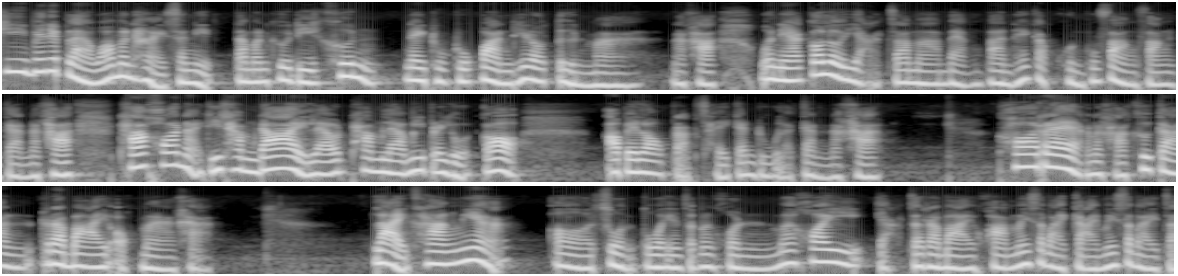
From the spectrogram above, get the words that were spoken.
ที่ไม่ได้แปลว่ามันหายสนิท แต่มันคือดีขึ้นในทุกๆวันที่เราตื่นมา นะคะ วันนี้ก็เลยอยากจะมาแบ่งปันให้กับคุณผู้ฟังฟังกันนะคะ ถ้าข้อไหนที่ทำได้แล้วทำแล้วมีประโยชน์ก็เอาไปลองปรับใช้กันดูแล้วกันนะคะ ข้อแรกนะคะคือการระบายออกมาค่ะ หลายครั้งเนี่ยส่วนตัวเองจะเป็นคนไม่ค่อยอยากจะระบายความไม่สบายกายไม่สบายใจ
